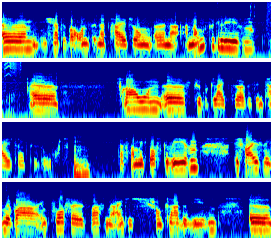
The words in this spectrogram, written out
Ähm, ich hatte bei uns in der Zeitung äh, eine Annonce gelesen. Äh, Frauen äh, für Begleitservice in Teilzeit gesucht. Mhm. Das war mittwochs gewesen. Ich weiß nicht, mir war im Vorfeld war es mir eigentlich schon klar gewesen, äh,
